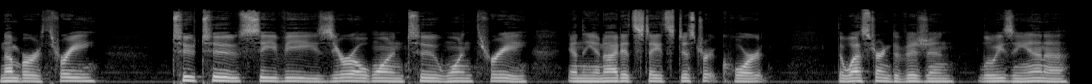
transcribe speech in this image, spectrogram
number 322CV01213 in the United States District Court, the Western Division, Louisiana,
